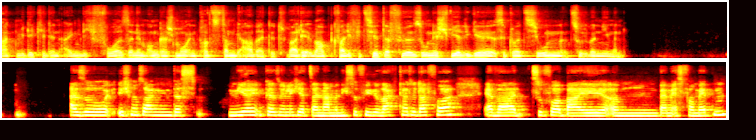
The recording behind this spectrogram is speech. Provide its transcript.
hat Miedeke denn eigentlich vor seinem Engagement in Potsdam gearbeitet? War der überhaupt qualifiziert dafür, so eine schwierige Situation zu übernehmen? Also ich muss sagen, dass mir persönlich jetzt sein Name nicht so viel gesagt hatte davor. Er war zuvor bei ähm, beim SV Meppen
